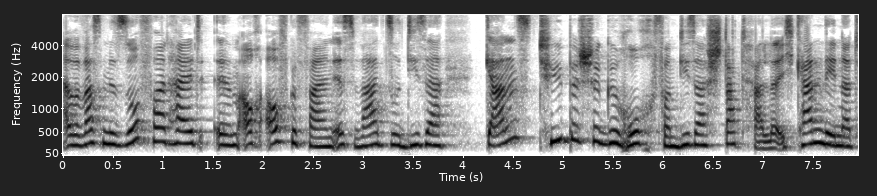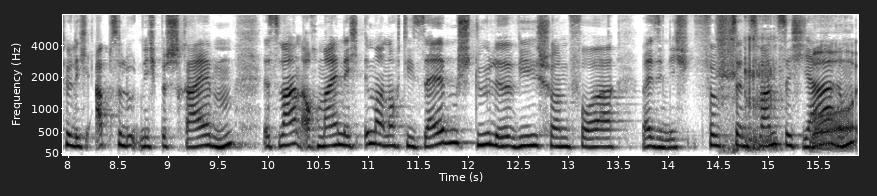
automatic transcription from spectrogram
Aber was mir sofort halt ähm, auch aufgefallen ist, war so dieser ganz typische Geruch von dieser Stadthalle. Ich kann den natürlich absolut nicht beschreiben. Es waren auch, meine ich, immer noch dieselben Stühle wie schon vor, weiß ich nicht, 15, 20 Jahren.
